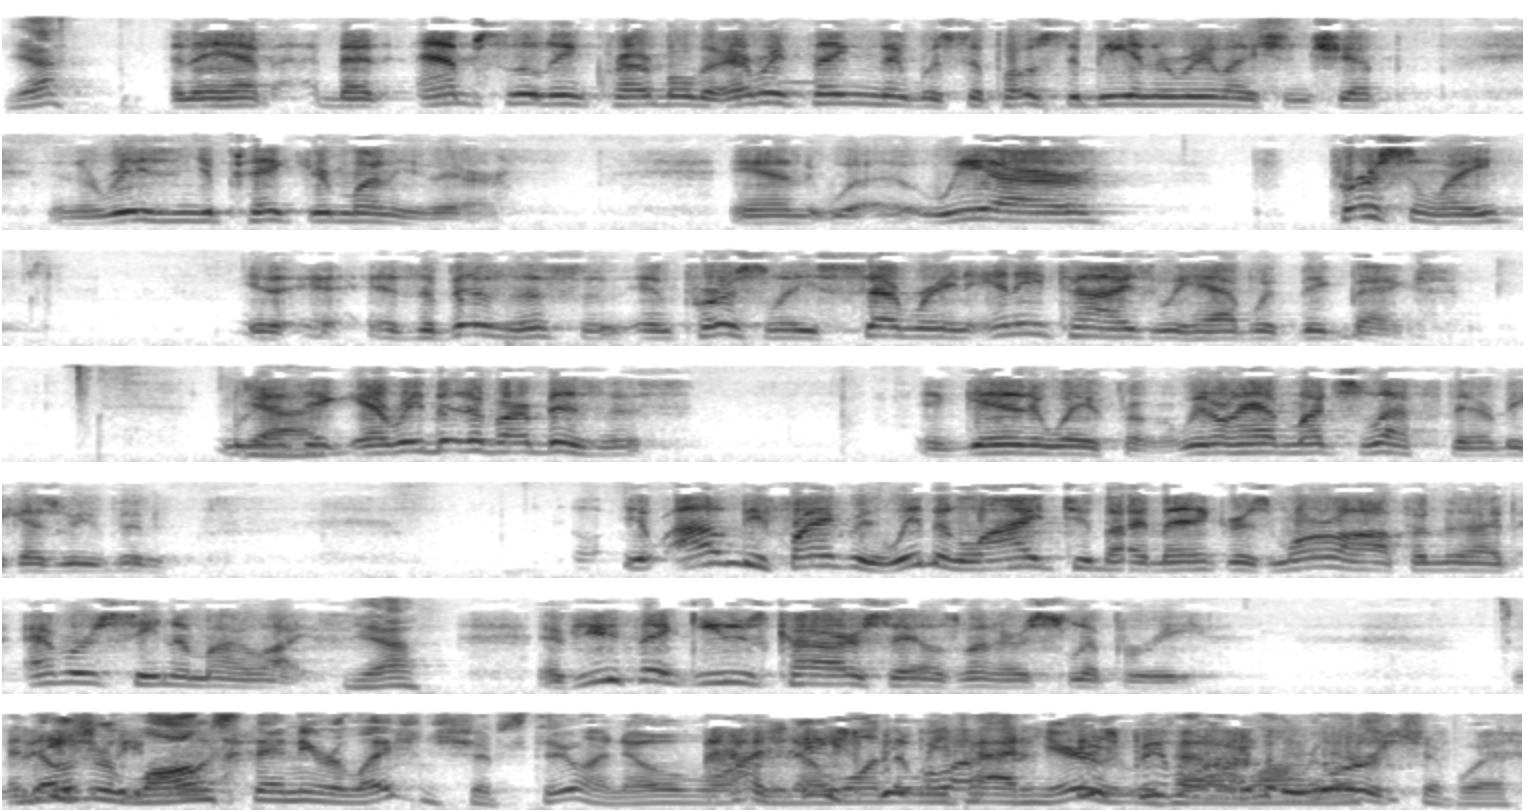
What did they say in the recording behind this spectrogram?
Yeah. And they have been absolutely incredible. They're everything that was supposed to be in a relationship, and the reason you take your money there. And we are personally, as a business and personally, severing any ties we have with big banks. We're yeah. going to take every bit of our business and get it away from it. We don't have much left there because we've been I'll be frank with you. We've been lied to by bankers more often than I've ever seen in my life. Yeah. If you think used car salesmen are slippery, and those are long-standing relationships too. I know one, you know one that we've are, had here. We've had a long relationship with.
